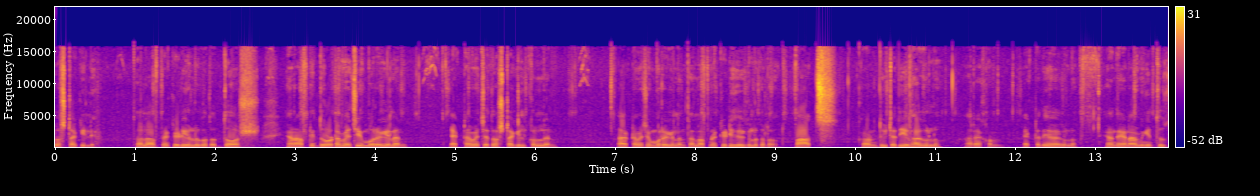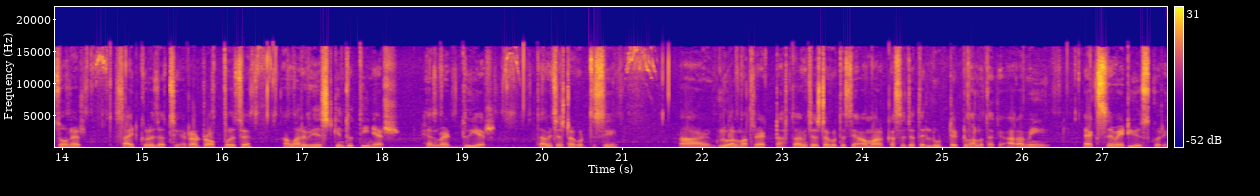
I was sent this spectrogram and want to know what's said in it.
দশটা কিলে তাহলে আপনার কেডি হলো কত? দশ। এখন আপনি দুটোটা ম্যাচেই মরে গেলেন, একটা ম্যাচে দশটা কিল করলেন আর একটা ম্যাচে মরে গেলেন, তাহলে আপনার কেডি হয়ে গেলো তাহলে পাঁচ। কারণ দুইটা দিয়ে ভাগ হলো, আর এখন একটা দিয়ে ভাগ হলো। এখন দেখেন, আমি কিন্তু জোনের সাইড করে যাচ্ছি। একটা ড্রপ পড়েছে, আমার ভেস্ট কিন্তু তিনের হেলমেট দুইয়ের। তো আমি চেষ্টা করতেছি, আর গ্লুয়াল মাত্র একটা। তো আমি চেষ্টা করতেছি আমার কাছে যাতে লুটটা একটু ভালো থাকে। আর আমি এক্সএমএইট ইউজ করি।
